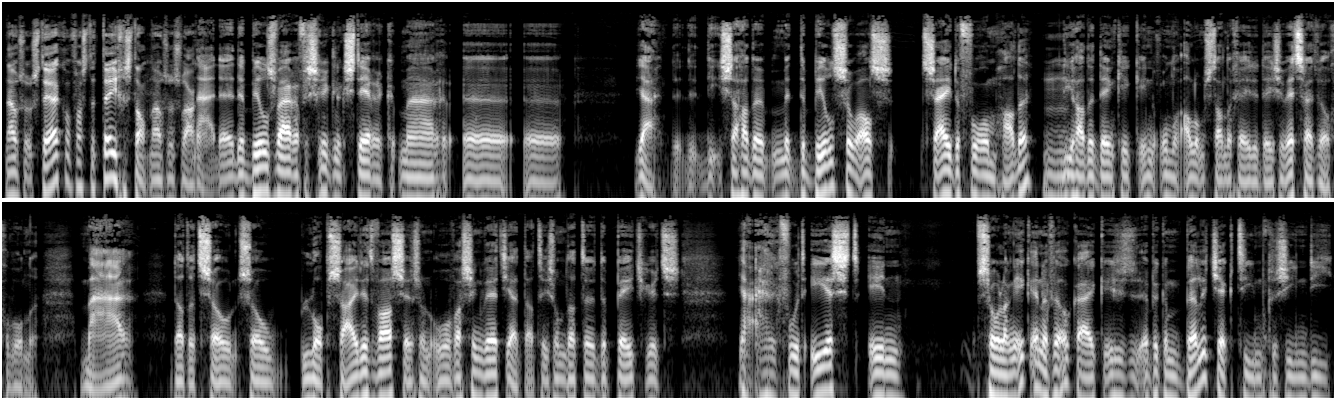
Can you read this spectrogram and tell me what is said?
nou zo sterk of was de tegenstand nou zo zwak? nou, de, de Bills waren verschrikkelijk sterk. Maar eh, eh, ja, de, die, ze hadden met de Bills zoals zij de vorm hadden. Die hadden denk ik in onder alle omstandigheden deze wedstrijd wel gewonnen. Maar dat het zo, zo lopsided was en zo'n oorwassing werd. Ja, dat is omdat de, de Patriots ja, eigenlijk voor het eerst in... Zolang ik NFL kijk, is, heb ik een Belichick-team gezien die...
